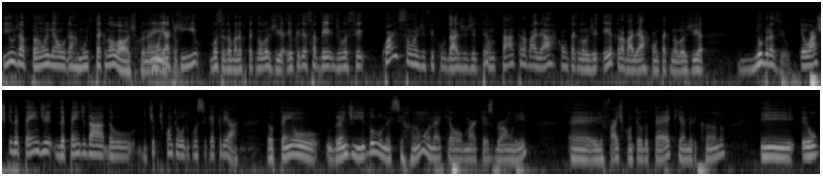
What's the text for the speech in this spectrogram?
E o Japão, ele é um lugar muito tecnológico, né? Muito. E aqui você trabalha com tecnologia. Eu queria saber de você quais são as dificuldades de tentar trabalhar com tecnologia e trabalhar com tecnologia no Brasil. Eu acho que depende, depende da- do, do tipo de conteúdo que você quer criar. Eu tenho um grande ídolo nesse ramo, né, que é o Marques Brownlee. É, ele faz conteúdo tech, é americano. E eu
